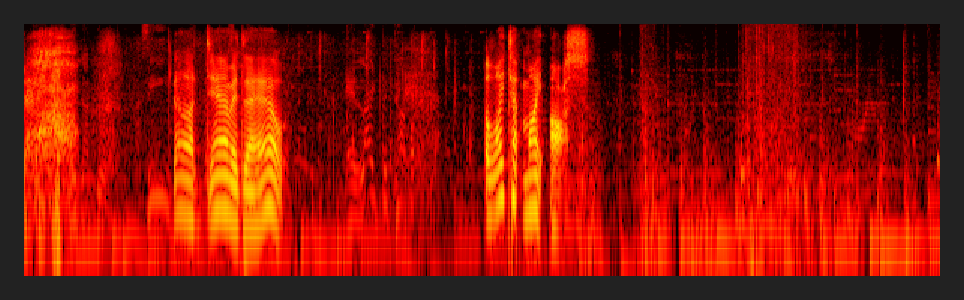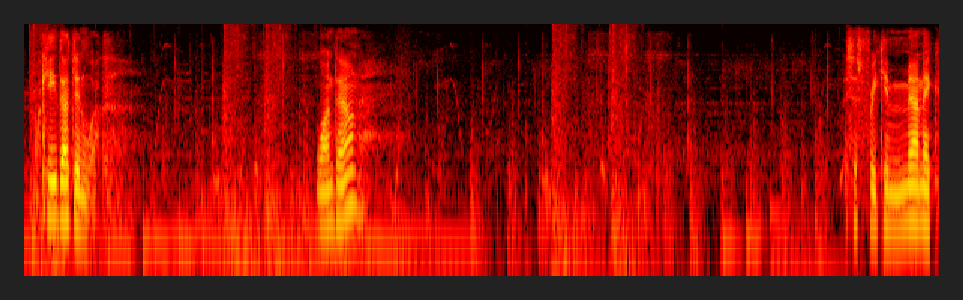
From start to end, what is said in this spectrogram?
God damn it, the hell. A light tap on A light at my ass. Okay, that didn't work. One down. This is freaking manic.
